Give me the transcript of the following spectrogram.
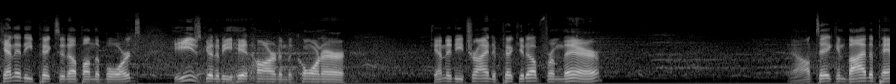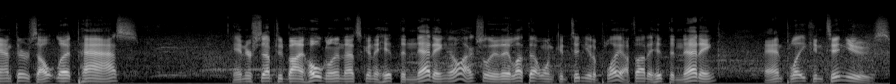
Kennedy picks it up on the boards. He's going to be hit hard in the corner. Kennedy trying to pick it up from there. Now taken by the Panthers. Outlet pass. Intercepted by Hoagland. That's going to hit the netting. Oh, actually, they let that one continue to play. I thought it hit the netting. And play continues.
